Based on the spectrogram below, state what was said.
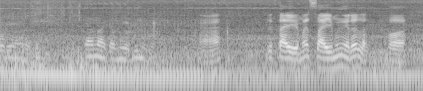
บ่เรียนเลยอย่างน้อยก็มีอยู่นี่หาจะไต่มาใส่มือแล้วเหรอพอเ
